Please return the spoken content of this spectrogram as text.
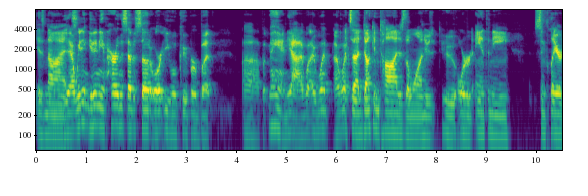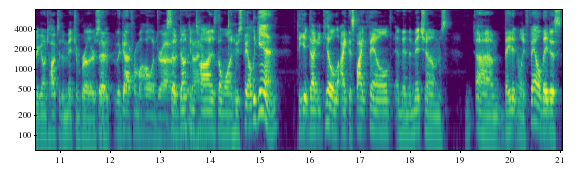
is not. yeah. We didn't get any of her in this episode or Evil Cooper, but uh, but man, yeah, I went, I went. It's uh, Duncan Todd is the one who who ordered Anthony Sinclair to go and talk to the Mitchum brothers. So the, the guy from Mulholland Drive. So Duncan. Todd is the one who's failed again to get Dougie killed. Ike the Spike failed, and then the Mitchums, um, they didn't really fail. They just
